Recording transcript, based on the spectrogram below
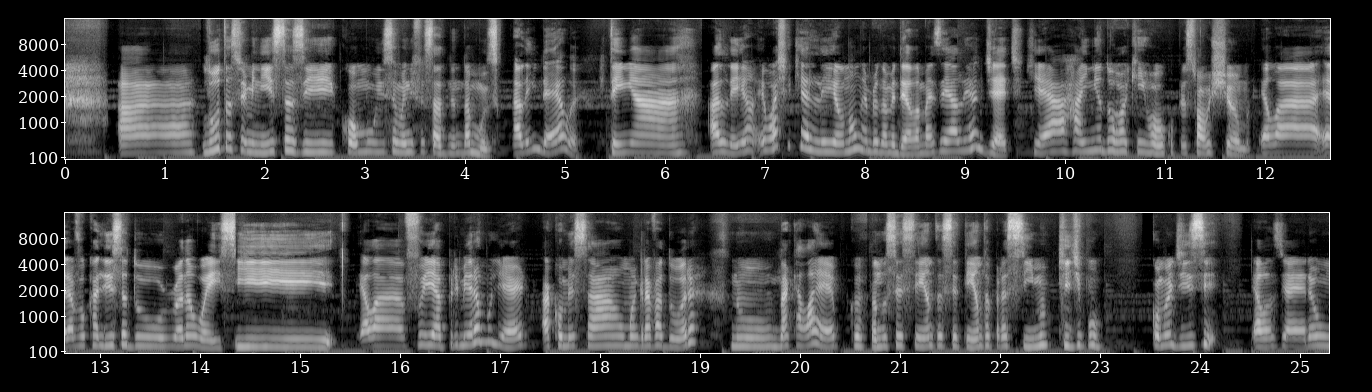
a lutas feministas e como isso é manifestado dentro da música. Além dela, tem a, a Leon, eu acho que é Leon, não lembro o nome dela, mas é a Leon Jett, que é a rainha do rock and roll que o pessoal chama. Ela era vocalista do Runaways e ela foi a primeira mulher a começar uma gravadora no, naquela época, anos 60, 70 para cima, que tipo, como eu disse, elas já eram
